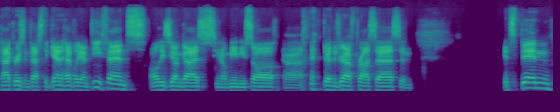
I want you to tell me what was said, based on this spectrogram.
Packers invest again heavily on defense. All these young guys, you know, me and you saw uh, during the draft process, and it's been,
